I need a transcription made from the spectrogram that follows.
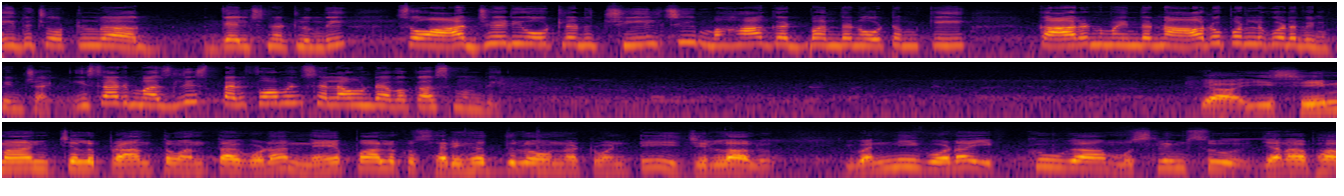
ఐదు చోట్ల గెలిచినట్లుంది. సో ఆర్జేడీ ఓట్లను చీల్చి మహాగఠబంధన్ ఓటమికి కారణమైందన్న ఆరోపణలు కూడా వినిపించాయి. ఈసారి మజ్లిస్ పెర్ఫార్మెన్స్ ఎలా ఉండే అవకాశం ఉంది? యా ఈ సీమాంచల్ ప్రాంతం అంతా కూడా నేపాల్కు సరిహద్దులో ఉన్నటువంటి జిల్లాలు. ఇవన్నీ కూడా ఎక్కువగా ముస్లిమ్స్ జనాభా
